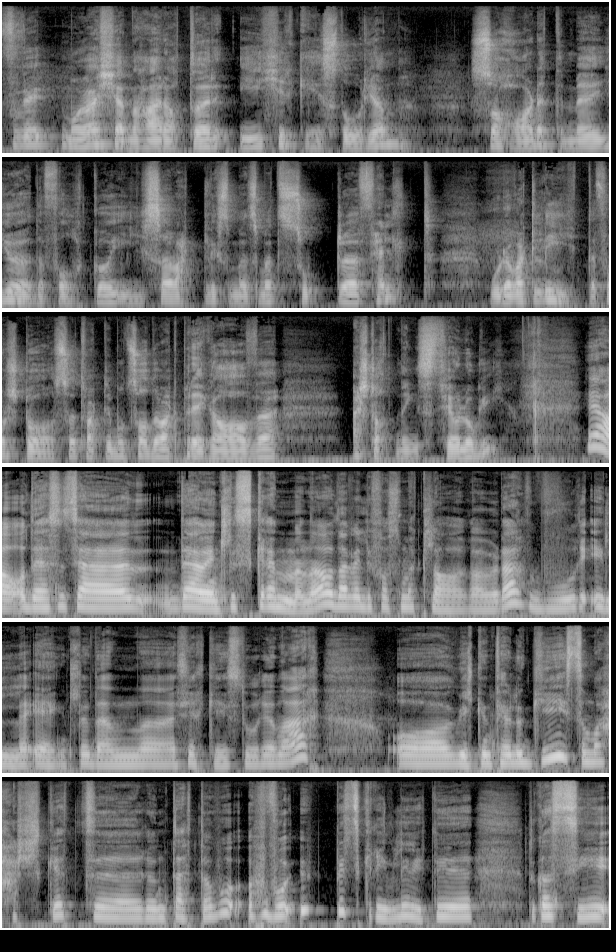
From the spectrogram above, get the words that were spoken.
For vi må jo erkjenne her at i kirkehistorien så har dette med jødefolket og Isa vært liksom som et sort eh, felt. Hvor det har vært lite forståelse. Tvert imot så hadde det vært prega av eh, erstatningsteologi. Ja, og det syns jeg Det er jo egentlig skremmende, og det er veldig få som er klar over det. Hvor ille egentlig den kirkehistorien er og hvilken teologi som har hersket eh, rundt dette, og hvor, hvor ubeskrivelig lite du kan si,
